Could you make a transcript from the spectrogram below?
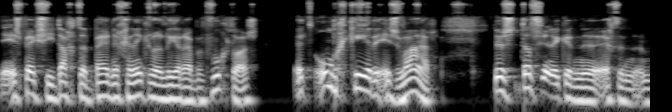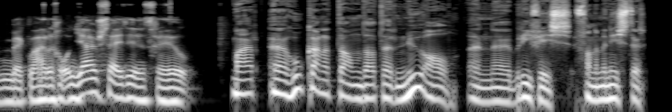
De inspectie dacht dat bijna geen enkele leraar bevoegd was. Het omgekeerde is waar. Dus dat vind ik een, echt een merkwaardige onjuistheid in het geheel. Maar uh, hoe kan het dan dat er nu al een uh, brief is van de minister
